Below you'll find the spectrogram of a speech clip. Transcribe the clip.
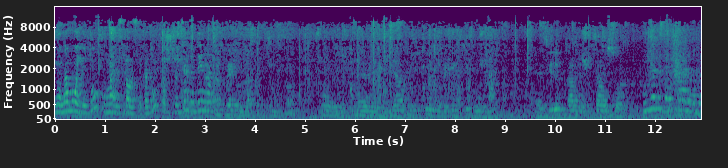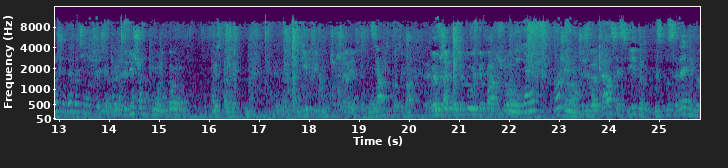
ну, на мою думку, в мене склалася така думка, що це людина. Я протестую за таких тих, тому що свідок показує, що ця особа. Ну я не знаю як правильно, прошу вибачення, якщо я Ви тоді, що, ну, напевно, ось там е, діти чи ще якось, ну, спосіб. Ви вже констатуєте факт, що... Ні, я не прошу. Чи, звертався свідок безпосередньо до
